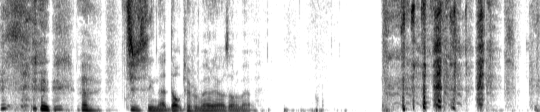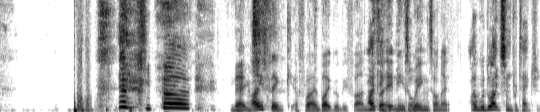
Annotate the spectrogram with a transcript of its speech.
Just seen that doctor from earlier I was on about. Next, I think a flying bike would be fun, I think but it'd it be needs cool. wings on it. I would like some protection,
